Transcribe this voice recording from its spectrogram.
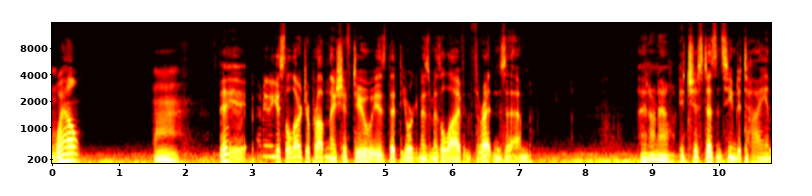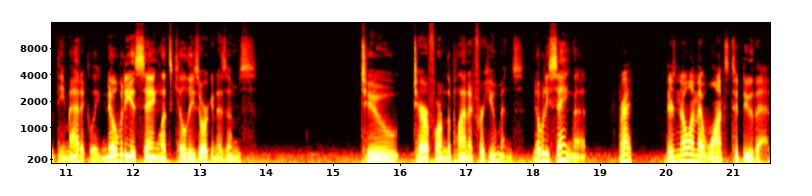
Well, mm, I mean, I guess the larger problem they shift to is that the organism is alive and threatens them. I don't know. It just doesn't seem to tie in thematically. Nobody is saying let's kill these organisms to terraform the planet for humans. Nobody's saying that. Right. There's no one that wants to do that.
